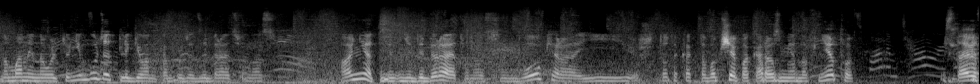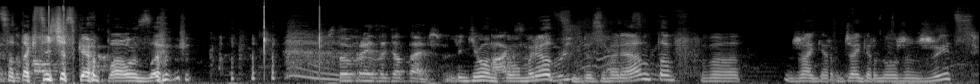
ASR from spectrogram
Но маны на ульту не будет, Легионка будет забирать у нас. А нет, не, не добирает у нас инвокера и что-то как-то вообще пока разменов нету. Ставится тактическая пауза. Что произойдет дальше? Легионка умрет без вариантов. Джаггер, Джаггер должен жить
